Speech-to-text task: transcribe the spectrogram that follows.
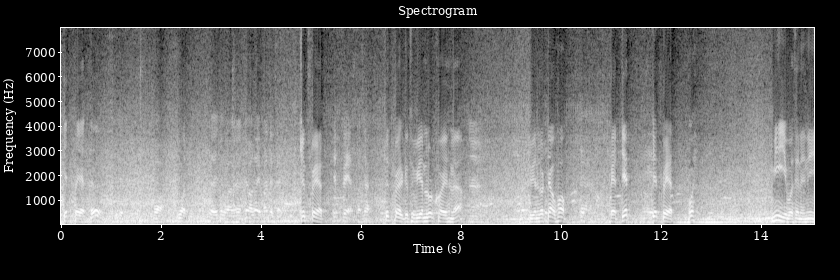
เจ็ ดแปดเด้อบ่ตรวจเลยตัวเจ้าได้มาแต่ใส่เจ็ดแปดเจ็ดแปดว่าจะเจ็ดแปดกับทะเบียนรถข่อยหั่นแหล้วอ่าทะเบียนรถเจ้าพ่อมแปดเจ็ดเจ็ดแปดโอ้ยมีอยู่บ่เท่านั้นนี่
